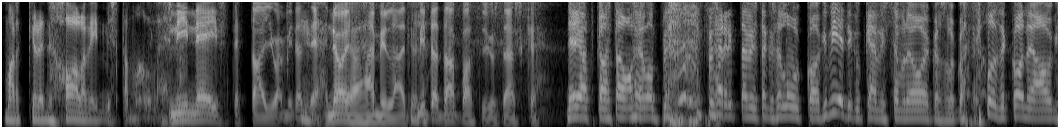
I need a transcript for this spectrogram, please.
markkinoiden halvimmista malleista. Niin ne ei sitten tajua, mitä mm. tehdään. Ne on ihan hämillä, että Kyllä. mitä tapahtui just äsken ne jatkaa sitä ohjelman pyörittämistä, kun se luukko auki. Mieti, kun kävisi semmoinen oikosulku, että sulla on se kone auki.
